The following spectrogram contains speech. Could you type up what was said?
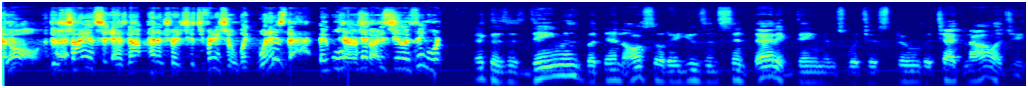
at Yeah. all. There's science that has not penetrated schizophrenia. So, like, what is that? Well, and that's Parasites. the other thing. What because it's demons, but then also they're using synthetic demons, which is through the technology,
